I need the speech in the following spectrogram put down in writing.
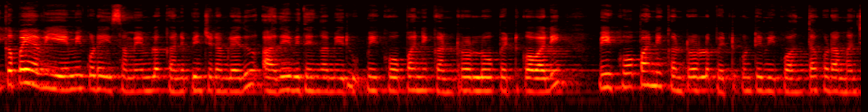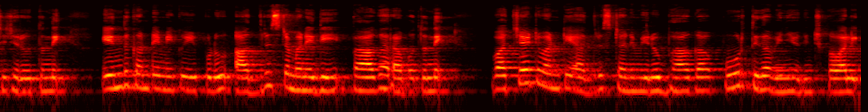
ఇకపై అవి ఏమీ కూడా ఈ సమయంలో కనిపించడం లేదు. అదేవిధంగా మీరు మీ కోపాన్ని కంట్రోల్లో పెట్టుకోవాలి. మీ కోపాన్ని కంట్రోల్లో పెట్టుకుంటే మీకు అంతా కూడా మంచి జరుగుతుంది. ఎందుకంటే మీకు ఇప్పుడు అదృష్టం అనేది బాగా రాబోతుంది. వచ్చేటువంటి అదృష్టాన్ని మీరు బాగా పూర్తిగా వినియోగించుకోవాలి.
